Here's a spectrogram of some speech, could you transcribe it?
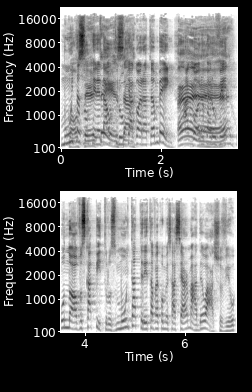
Muitas vão querer dar o truque agora também. É. Agora eu quero ver os novos capítulos. Muita treta vai começar a ser armada, eu acho, viu?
